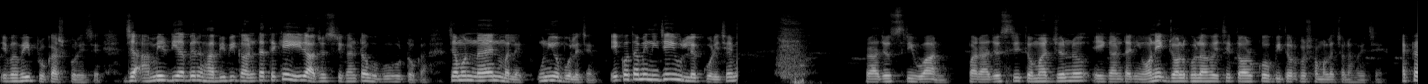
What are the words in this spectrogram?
এভাবেই প্রকাশ করেছে যে আমির ডিয়াবের হাবিবি গানটা থেকে এই রাজশ্রী গানটা হুবহু টোকা। যেমন নয়ন মালেক, উনিও বলেছেন এই কথা আমি নিজেই উল্লেখ করেছি। রাজশ্রী ওয়ান বা রাজশ্রী তোমার জন্য এই গানটা নিয়ে অনেক জল ঘোলা হয়েছে, তর্ক, বিতর্ক, সমালোচনা হয়েছে। একটা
